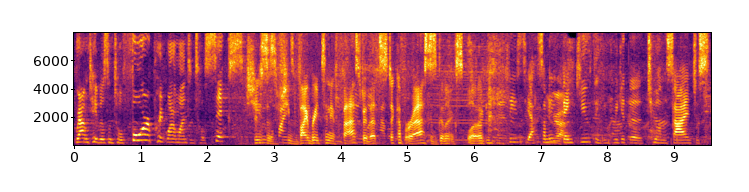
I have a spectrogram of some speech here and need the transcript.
roundtables until 4, print one on ones until 6. Jesus, if she vibrates any faster, that stick up her ass is gonna explode. Please, yeah, somebody, thank you. Thank you. Can we get the two on the side? Just.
